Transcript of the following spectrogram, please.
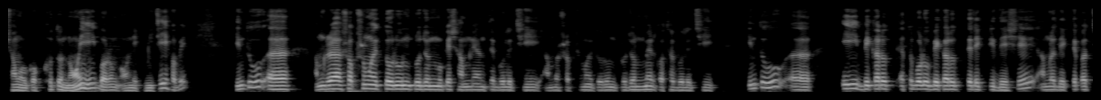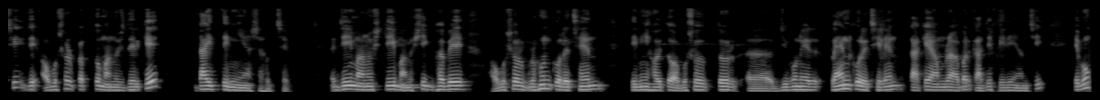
সমকক্ষ তো নয়ই, বরং অনেক নিচেই হবে। কিন্তু আমরা সবসময় তরুণ প্রজন্মকে সামনে আনতে বলেছি, আমরা সবসময় তরুণ প্রজন্মের কথা বলেছি। কিন্তু এই বেকারত্ব এত বড় বেকারত্বের একটি দেশে আমরা দেখতে পাচ্ছি যে অবসরপ্রাপ্ত মানুষদেরকে দায়িত্বে নিয়ে আসা হচ্ছে। যেই মানুষটি মানসিকভাবে অবসর গ্রহণ করেছেন, তিনি হয়তো অবসরোত্তর জীবনের প্ল্যান করেছিলেন, তাকে আমরা আবার কাজে ফিরিয়ে আনছি এবং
